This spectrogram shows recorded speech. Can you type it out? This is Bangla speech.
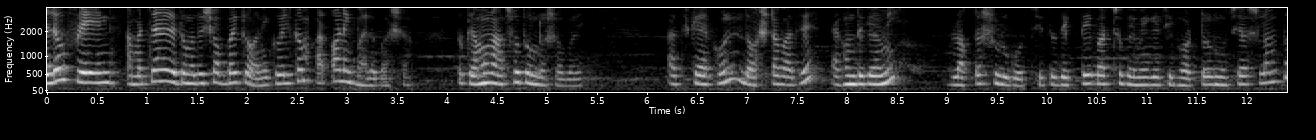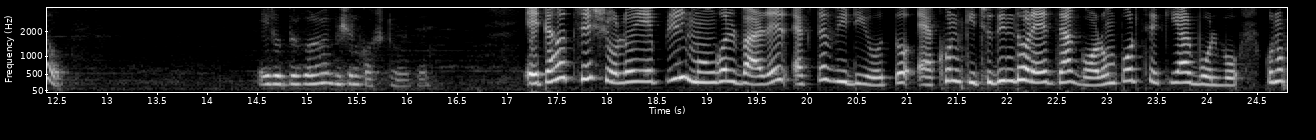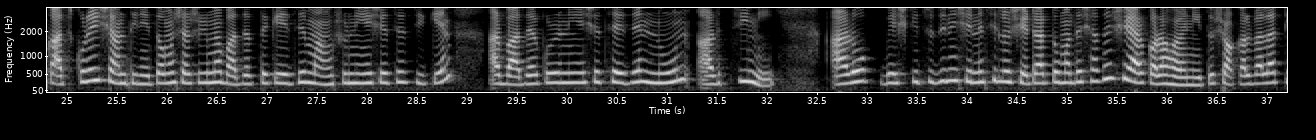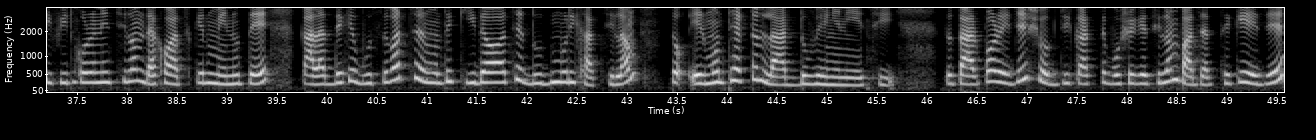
হ্যালো ফ্রেন্ডস আমার চ্যানেলে তোমাদের সবাইকে অনেক ওয়েলকাম আর অনেক ভালোবাসা। তো কেমন আছো তোমরা সবাই? আজকে এখন দশটা বাজে। এখন থেকে আমি ব্লগটা শুরু করছি। তো দেখতেই পাচ্ছ, ঘেমে গেছি ঘরটর মুছে আসলাম তো। এই রোদ্দুর গরমে ভীষণ কষ্ট হয়ে যায়। এটা হচ্ছে ষোলোই এপ্রিল মঙ্গলবারের একটা ভিডিও তো এখন কিছুদিন ধরে যা গরম পড়ছে, কি আর বলব? কোনো কাজ করেই শান্তি নেই। তো আমার শাশুড়ি মা বাজার থেকে এই যে মাংস নিয়ে এসেছে চিকেন আর বাজার করে নিয়ে এসেছে এই যে নুন আর চিনি। আরও বেশ কিছু জিনিস এনেছিল, সেটা আর তোমাদের সাথে শেয়ার করা হয়নি। তো সকালবেলা টিফিন করে নিচ্ছিলাম। দেখো আজকের মেনুতে কালার দেখে বুঝতে পারছ? এর মধ্যে কী দেওয়া আছে? দুধ মুড়ি খাচ্ছিলাম। তো এর মধ্যে একটা লাড্ডু ভেঙে নিয়েছি। তো তারপর এই যে সবজি কাটতে বসে গেছিলাম বাজার থেকে, এই যে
